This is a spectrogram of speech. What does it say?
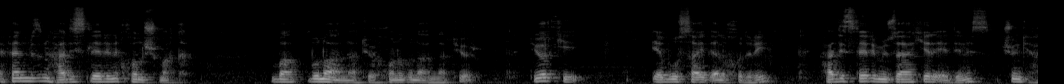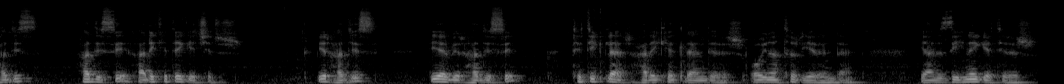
Efendimizin hadislerini konuşmak, bak bunu anlatıyor, konu bunu anlatıyor. Diyor ki Ebu Said el-Hudri, hadisleri müzakere ediniz çünkü hadis, hadisi harekete geçirir. Bir hadis, diğer bir hadisi tetikler, hareketlendirir, oynatır yerinden. Yani zihne getirir,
